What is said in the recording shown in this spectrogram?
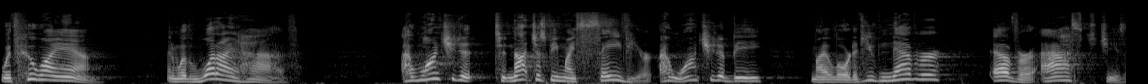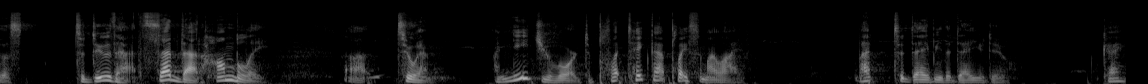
with who I am and with what I have, I want you to, to not just be my Savior, I want you to be my Lord. If you've never, ever asked Jesus to do that, said that humbly uh, to Him, I need you, Lord, to pl- take that place in my life. Let today be the day you do. Okay?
